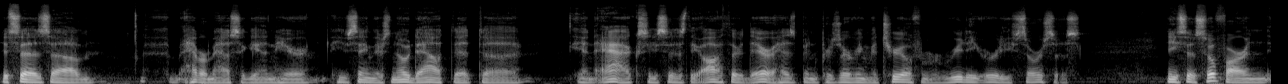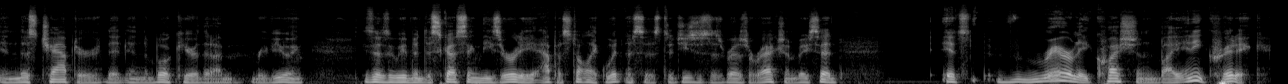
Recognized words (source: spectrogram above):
It says, um, Habermas again here. He's saying there's no doubt that uh, in Acts, he says the author there has been preserving material from really early sources. He says so far in, in this chapter, that in the book here that I'm reviewing, he says that we've been discussing these early apostolic witnesses to Jesus' resurrection, but he said it's rarely questioned by any critic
